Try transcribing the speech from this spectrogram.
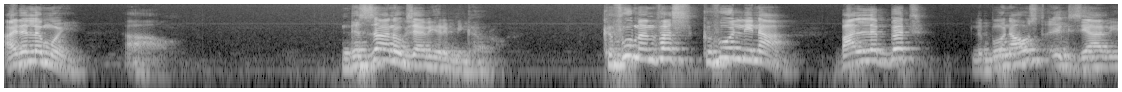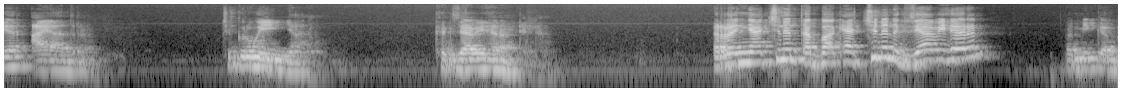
አይደለም ወይ? አዎ እንደዛ ነው እግዚአብሔር የሚከብረው። ክፉ መንፈስ ክፉ ሕሊና ባለበት ልቦና ውስጥ እግዚአብሔር አያድርም። ችግሩ የኛ ነው፣ ከእግዚአብሔር አይደለም። እረኛችንን ጠባቂያችንን እግዚአብሔርን በሚገባ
